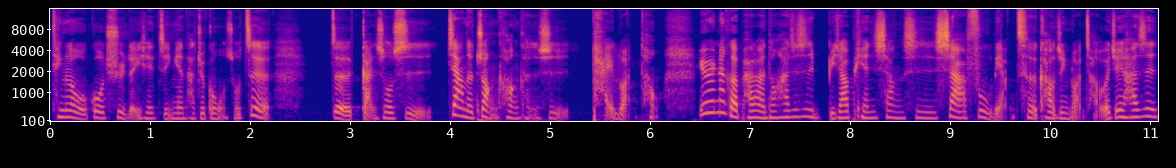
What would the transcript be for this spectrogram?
听了我过去的一些经验，他就跟我说，这个的感受是这样的状况，可能是排卵痛。因为那个排卵痛，它就是比较偏向是下腹两侧靠近卵巢位，就是它是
